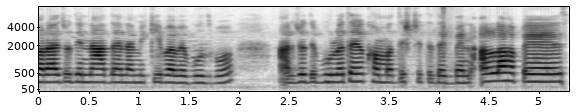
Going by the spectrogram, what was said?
ধরায় যদি না দেন, আমি কীভাবে বুঝব? আর যদি ভুল থাকে, ক্ষমার দৃষ্টিতে দেখবেন। আল্লাহ হাফেজ।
